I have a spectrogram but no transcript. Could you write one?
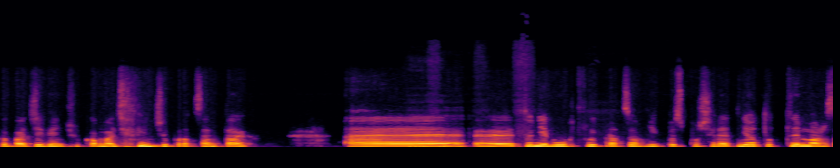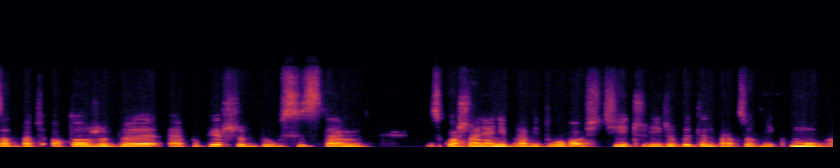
chyba 9,9%, e, mhm. e, to nie był twój pracownik bezpośrednio, to ty masz zadbać o to, żeby e, po pierwsze był system zgłaszania nieprawidłowości, czyli żeby ten pracownik mógł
